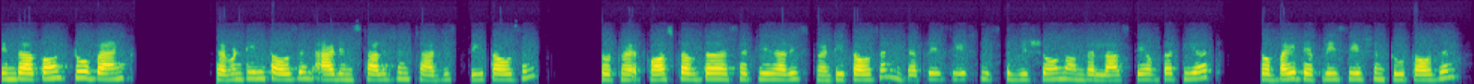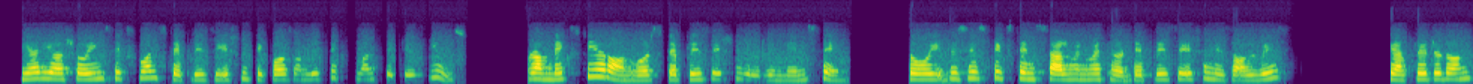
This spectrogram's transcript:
in the account to bank 17,000 add installation charges 3,000. So cost of the asset here is 20,000. Depreciation is to be shown on the last day of that year. So by depreciation 2000 here you are showing 6 months depreciation because only 6 months it is used. From next year onwards depreciation will remain same. So this is fixed installment method. Depreciation is always calculated on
